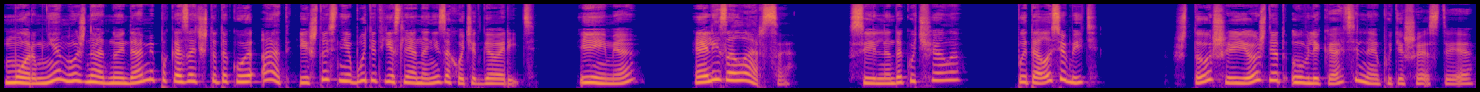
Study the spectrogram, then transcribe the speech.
«Мор, мне нужно одной даме показать, что такое ад, и что с ней будет, если она не захочет говорить». «Имя?» «Элиза Ларса». «Сильно докучала?» Пыталась убить. Что ж, ее ждет увлекательное путешествие.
